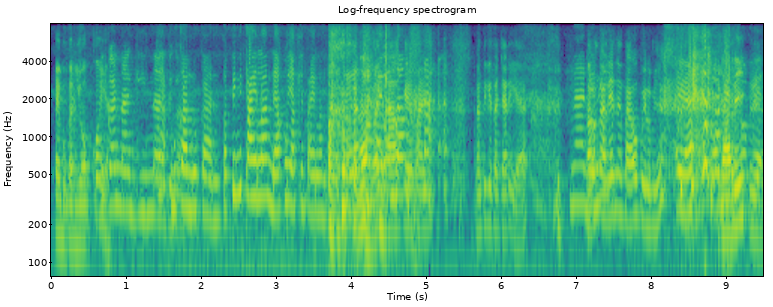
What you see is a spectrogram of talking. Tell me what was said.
eh bukan Yoko ya Bukan Nagina Bukan, itu bukan kan. bukan tapi ini Thailand deh aku yakin Thailand Thailand Thailand, Bukan, Thailand oke dong. baik. nanti kita cari ya nah tolong jadi kalian yang tahu filmnya iya. Cari Iya.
